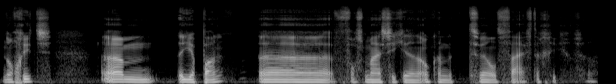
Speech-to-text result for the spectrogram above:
nog iets. Ehm, Japan. Eh, volgens mij zit je dan ook aan de 250 gig of zo.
